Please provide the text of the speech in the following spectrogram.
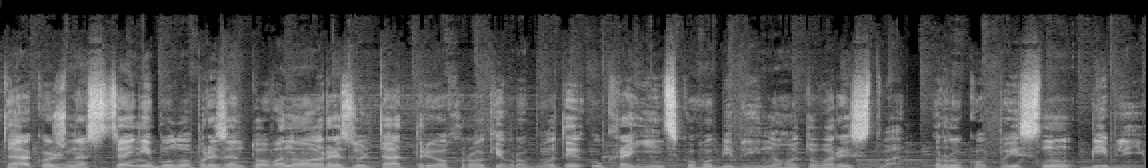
Також на сцені було презентовано результат трьох років роботи Українського біблійного товариства рукописну Біблію.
